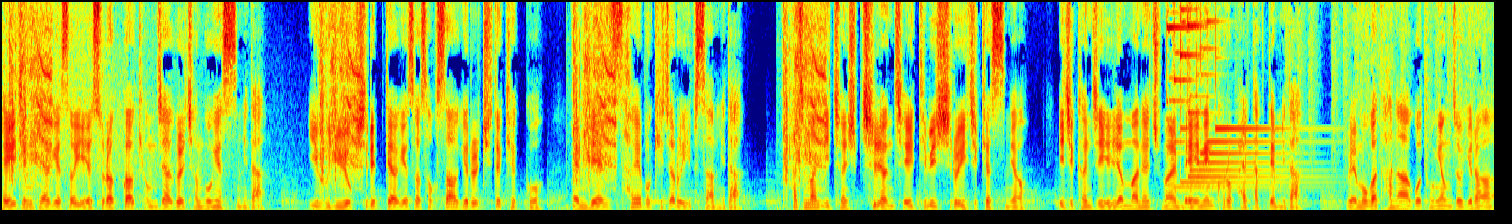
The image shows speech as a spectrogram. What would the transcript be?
베이징 대학에서 예술학과 경제학을 전공했습니다. 이후 뉴욕 시립대학에서 석사학위를 취득했고 MBN 사회부 기자로 입사합니다. 하지만 2017년 JTBC로 이직했으며 이직한 지 1년 만에 주말 메인 앵커로 발탁됩니다. 외모가 단아하고 동양적이라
